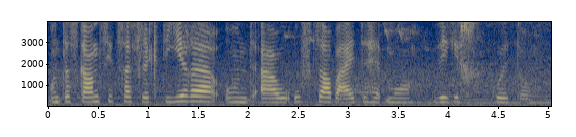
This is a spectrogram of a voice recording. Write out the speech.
und das Ganze zu reflektieren und auch aufzuarbeiten, hat mir wirklich gut getan.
